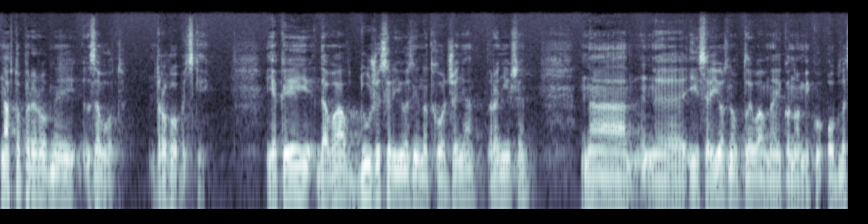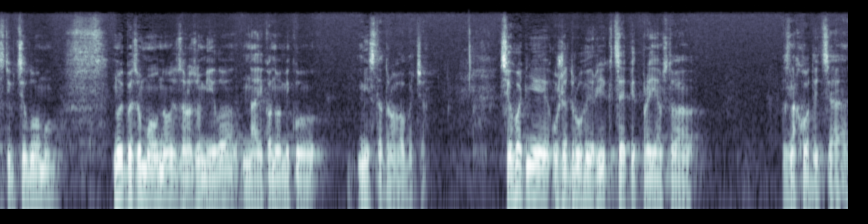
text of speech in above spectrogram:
нафтопереробний завод Дрогобицький, який давав дуже серйозні надходження раніше на, е, і серйозно впливав на економіку області в цілому. Ну і безумовно, зрозуміло, на економіку міста Дрогобича. Сьогодні уже другий рік це підприємство знаходиться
